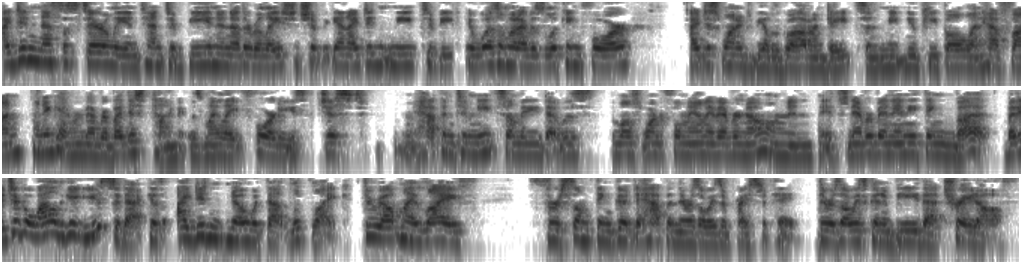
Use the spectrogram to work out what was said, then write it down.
I didn't necessarily intend to be in another relationship again. I didn't need to be. It wasn't what I was looking for. I just wanted to be able to go out on dates and meet new people and have fun. And again, remember by this time it was my late forties, just happened to meet somebody that was the most wonderful man I've ever known. And it's never been anything but, but it took a while to get used to that because I didn't know what that looked like throughout my life. For something good to happen, there was always a price to pay. There was always going to be that trade off.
